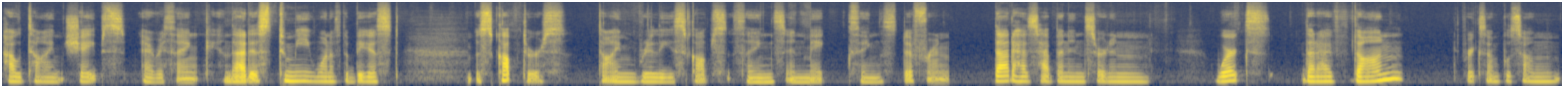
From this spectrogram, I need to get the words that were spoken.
how time shapes everything. And that is, to me, one of the biggest sculptors. Time really sculpts things and make things different. That has happened in certain works that I've done. For example, some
